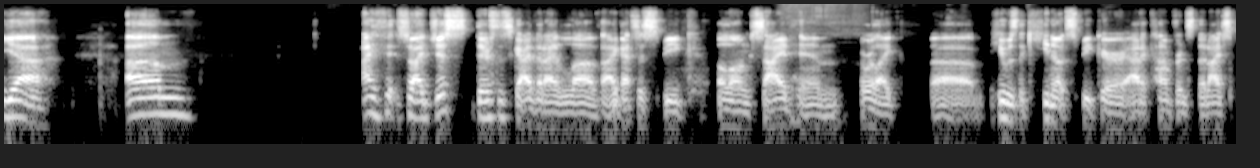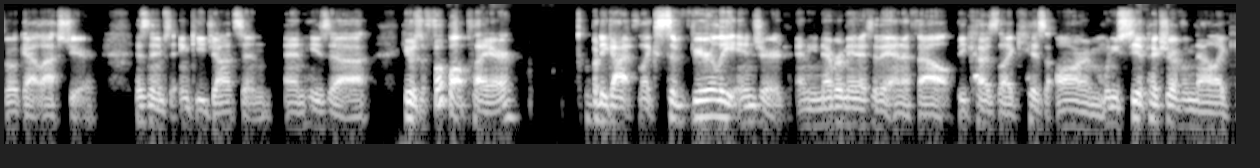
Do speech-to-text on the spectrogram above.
Yeah, um, I th- so I just there's this guy that I love. I got to speak alongside him, or like uh, he was the keynote speaker at a conference that I spoke at last year. His name's Inky Johnson, and he's a he was a football player but he got like severely injured and he never made it to the NFL because like his arm, when you see a picture of him now, like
